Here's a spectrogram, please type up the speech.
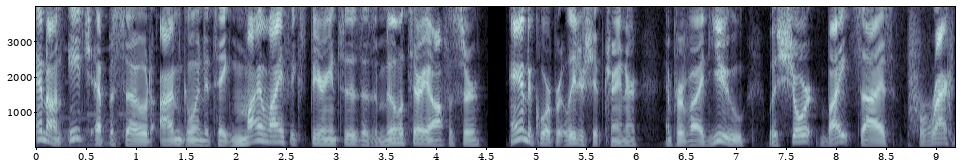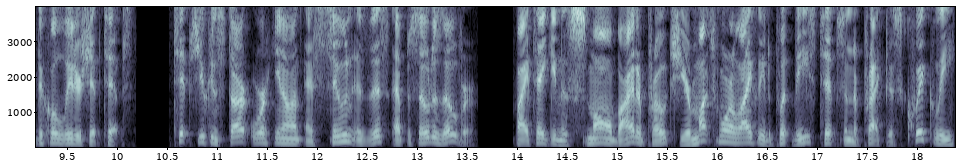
and on each episode, I'm going to take my life experiences as a military officer and a corporate leadership trainer and provide you with short, bite sized, practical leadership tips. Tips you can start working on as soon as this episode is over. By taking the small bite approach, you're much more likely to put these tips into practice quickly,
